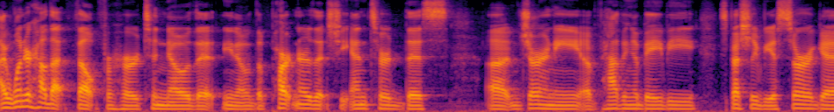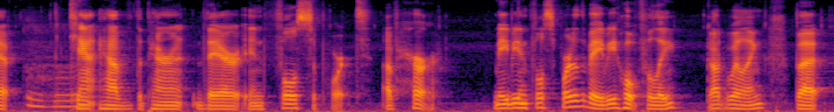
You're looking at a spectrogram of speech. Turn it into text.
I wonder how that felt for her to know that, you know, the partner that she entered this uh, journey of having a baby, especially via surrogate, can't have the parent there in full support of her. Maybe in full support of the baby, hopefully, God willing, but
